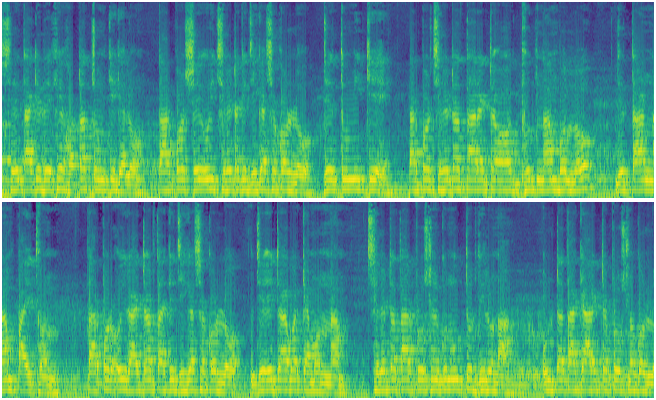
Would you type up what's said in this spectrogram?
সে তাকে দেখে হঠাৎ চমকে গেল। তারপর সে ওই ছেলেটাকে জিজ্ঞাসা করল যে, তুমি কে? তারপর ছেলেটা তার একটা অদ্ভুত নাম বলল যে তার নাম পাইথন। তারপর ওই রাইটার তাকে জিজ্ঞাসা করল যে এটা আবার কেমন নাম? ছেলেটা তার প্রশ্নের কোনো উত্তর দিল না। উল্টা তাকে আরেকটা প্রশ্ন করল,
